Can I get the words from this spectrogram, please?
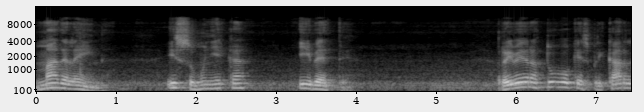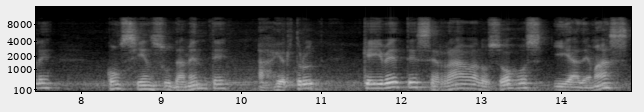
Madeleine y su muñeca Ivete. Rivera tuvo que explicarle concienzudamente a Gertrude que Ivete cerraba los ojos y además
